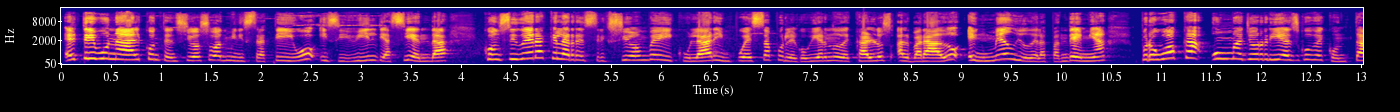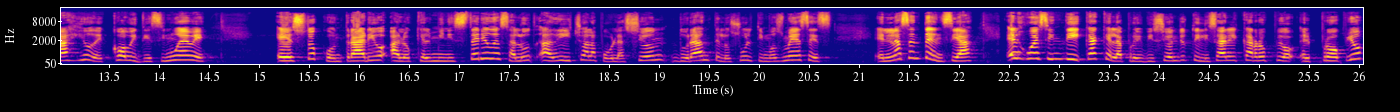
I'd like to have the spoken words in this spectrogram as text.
El Tribunal Contencioso Administrativo y Civil de Hacienda considera que la restricción vehicular impuesta por el gobierno de Carlos Alvarado en medio de la pandemia provoca un mayor riesgo de contagio de COVID-19. Esto contrario a lo que el Ministerio de Salud ha dicho a la población durante los últimos meses. En la sentencia, el juez indica que la prohibición de utilizar el carro el propio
